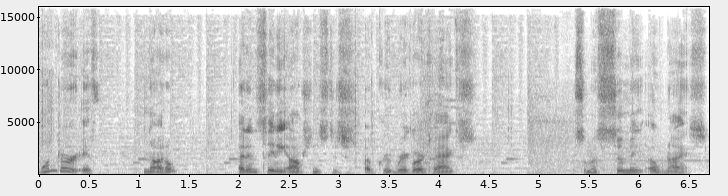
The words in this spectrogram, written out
wonder if... No, I don't... I didn't see any options to just upgrade regular attacks. So I'm assuming... Oh, nice.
